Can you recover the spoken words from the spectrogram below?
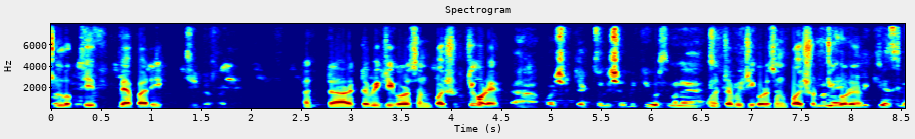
লতিফ ব্যাপারী। একটা আরেকটা বিক্রি করেছেন পঁয়ষট্টি করে? হ্যাঁ পঁয়ষট্টি একচল্লিশও বিক্রি করছে মানে ওইটা বিক্রি করেছেন পঁয়ষট্টি মানে করে। বিক্রি ছিল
